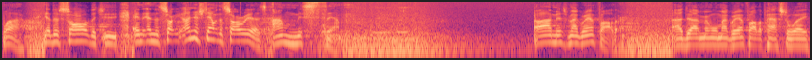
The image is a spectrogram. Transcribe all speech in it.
Why? Yeah, the sorrow that you, and, and the sorrow, you understand what the sorrow is. I miss them. I miss my grandfather. I do. I remember when my grandfather passed away.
